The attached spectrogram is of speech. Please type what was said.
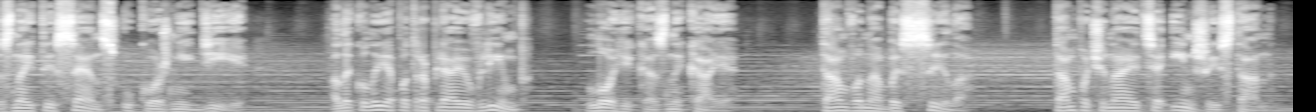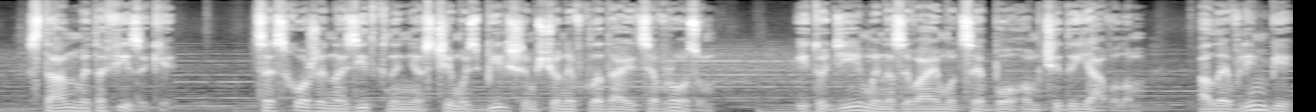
знайти сенс у кожній дії. Але коли я потрапляю в лімб, логіка зникає. Там вона безсила. Там починається інший стан стан метафізики. Це схоже на зіткнення з чимось більшим, що не вкладається в розум. І тоді ми називаємо це Богом чи дияволом. Але в лімбі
